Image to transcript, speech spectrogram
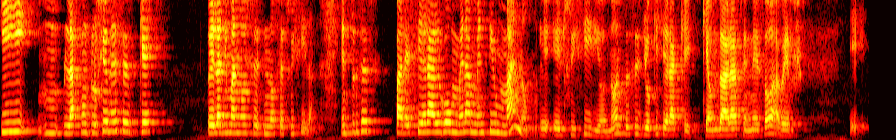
Y mm, las conclusiones es que el animal no se, no se suicida. Entonces, pareciera algo meramente humano eh, el, suicidio, ¿no? Entonces yo quisiera que, que ahondaras en eso, a ver. Eh.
